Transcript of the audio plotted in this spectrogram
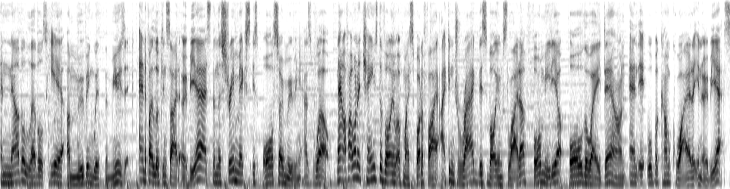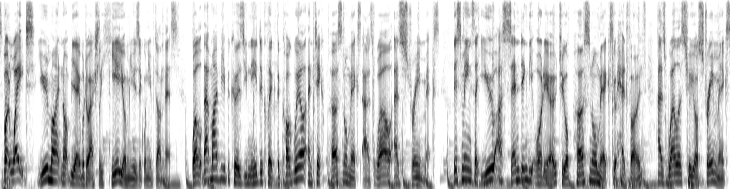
and now the levels here are moving with the music. And if I look inside OBS, then the stream mix is also moving as well. Now, if I want to change the volume of my Spotify, I can drag this volume slider for media all the way down, and it will become quieter in OBS. But wait, you might not be able to actually hear your music when you've done this. Well, that might be because you need to click the cogwheel and tick personal mix as well as stream mix. This means that you are sending the audio to your personal mix, your headphones, as well as to your stream mix,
